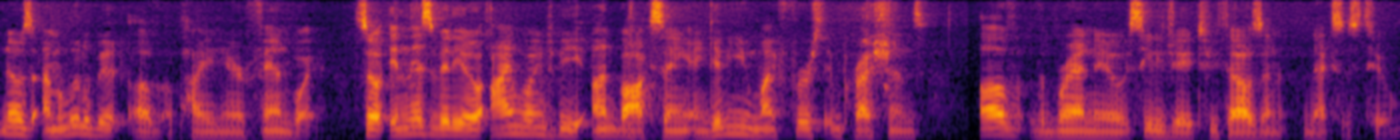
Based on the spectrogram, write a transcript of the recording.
knows I'm a little bit of a Pioneer fanboy. So in this video, I'm going to be unboxing and giving you my first impressions of the brand new CDJ 2000 Nexus 2.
